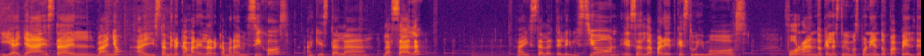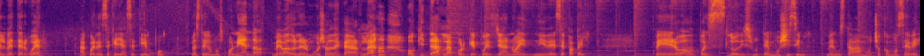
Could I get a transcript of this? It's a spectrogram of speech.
Y allá está el baño, ahí está mi recámara y la recámara de mis hijos. Aquí está la, sala. Ahí está la televisión. Esa es la pared que estuvimos forrando, que le estuvimos poniendo papel del Betterware. Acuérdense que ya hace tiempo lo estuvimos poniendo. Me va a doler mucho dejarla o quitarla porque pues ya no hay ni de ese papel. Pero pues lo disfruté muchísimo. Me gustaba mucho cómo se ve.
